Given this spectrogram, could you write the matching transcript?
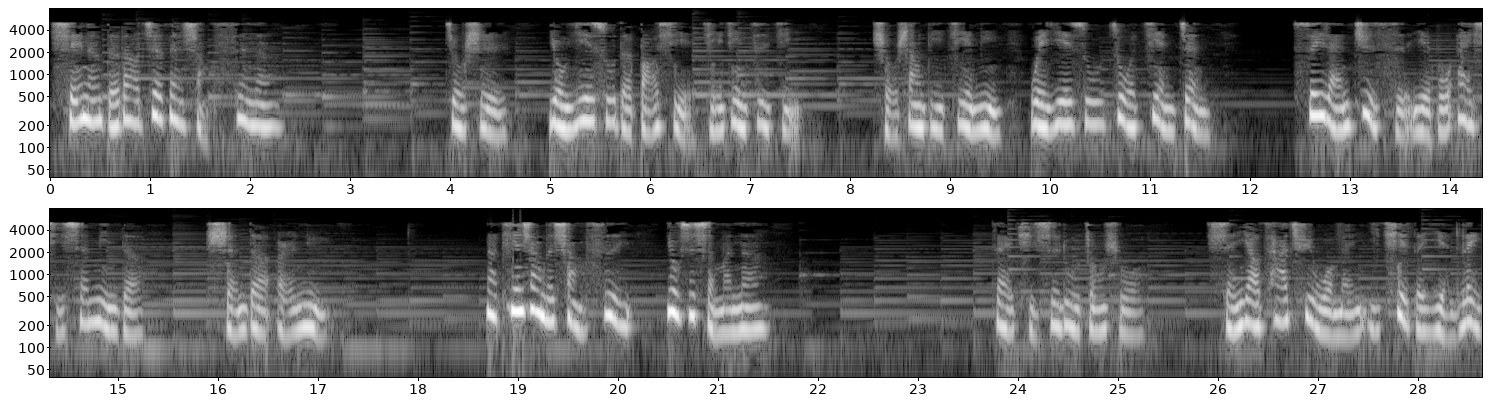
谁能得到这份赏赐呢？就是用耶稣的宝血洁净自己，守上帝诫命。为耶稣做见证，虽然至死也不爱惜生命的神的儿女，那天上的赏赐又是什么呢？在启示录中说，神要擦去我们一切的眼泪，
